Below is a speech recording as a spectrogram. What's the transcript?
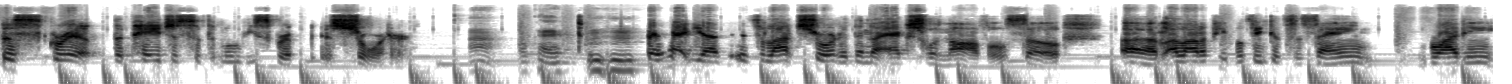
the script, the pages of the movie script is shorter. Ah, okay. Mm-hmm. Yeah, it's a lot shorter than the actual novel. So um, a lot of people think it's the same writing.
